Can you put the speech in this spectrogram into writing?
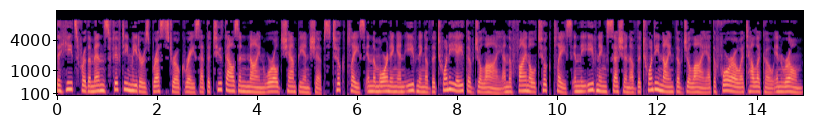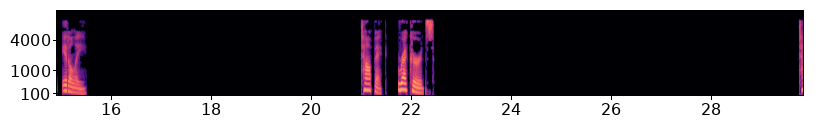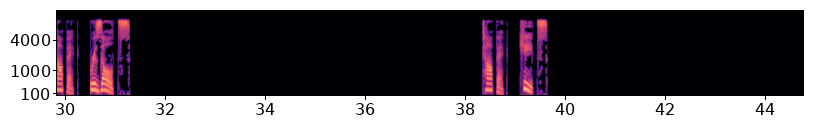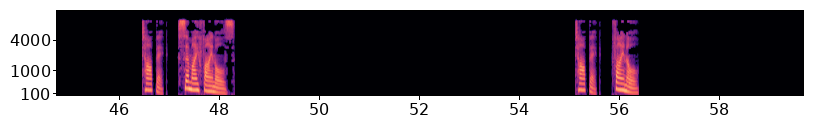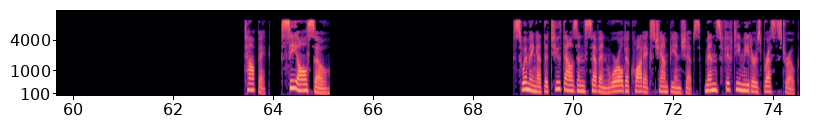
The heats for the men's 50 meters breaststroke race at the 2009 World Championships took place in the morning and evening of the 28th of July and the final took place in the evening session of the 29th of July at the Foro Italico in Rome, Italy. Records Topic. Results Topic. Heats Topic. Semifinals Topic. Final Topic. See also Swimming at the 2007 World Aquatics Championships, men's 50 meters breaststroke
